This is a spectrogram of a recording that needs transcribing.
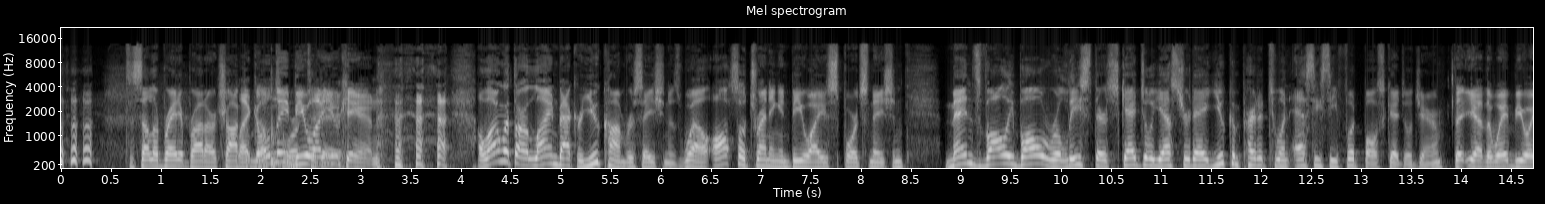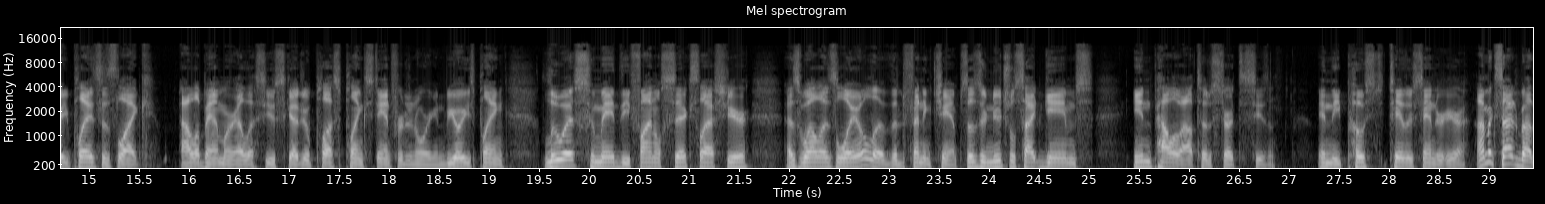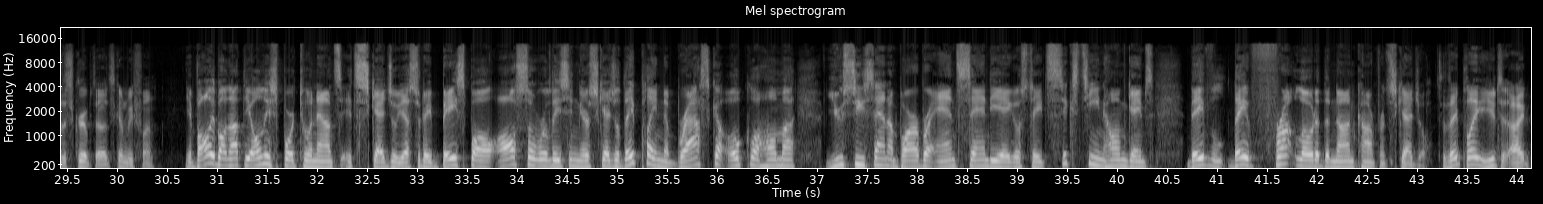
to celebrate it, brought our chocolate Like only BYU today. can. Along with our linebacker U conversation as well, also trending in BYU Sports Nation. Men's volleyball released their schedule yesterday. You compared it to an SEC football schedule, Jarom. Yeah, the way BYU plays is like Alabama or LSU schedule plus playing Stanford and Oregon. BYU's playing Lewis, who made the final six last year, as well as Loyola, the defending champs. Those are neutral site games in Palo Alto to start the season in the post Taylor Sander era. I'm excited about this group, though. It's going to be fun. Yeah, volleyball not the only sport to announce its schedule yesterday. Baseball also releasing their schedule. They play Nebraska, Oklahoma, UC Santa Barbara, and San Diego State. 16 home games. They've they've front loaded the non conference schedule. So they play Utah. I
